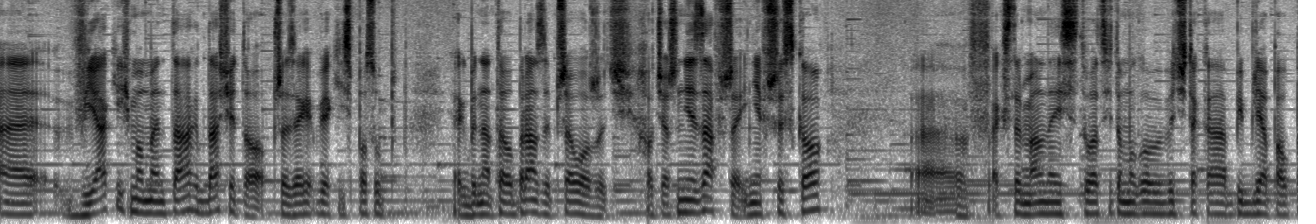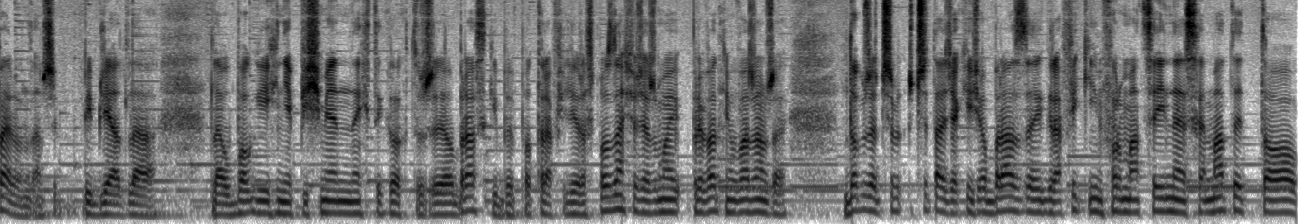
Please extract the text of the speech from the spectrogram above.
E, w jakichś momentach da się to przez jak, w jakiś sposób jakby na te obrazy przełożyć, chociaż nie zawsze i nie wszystko. E, w ekstremalnej sytuacji to mogłoby być taka Biblia pauperum, znaczy Biblia dla dla ubogich, niepiśmiennych, tylko którzy obrazki by potrafili rozpoznać, chociaż moi, prywatnie uważam, że dobrze czy, czytać jakieś obrazy, grafiki informacyjne, schematy, to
